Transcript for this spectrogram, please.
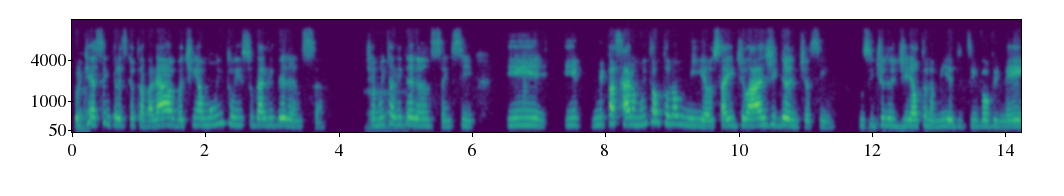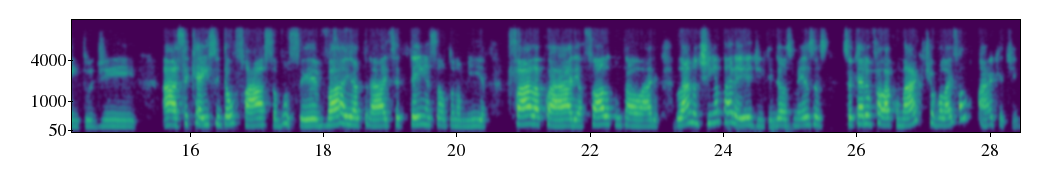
porque é. essa empresa que eu trabalhava tinha muito isso da liderança, tinha ah. muita liderança em si, e, e me passaram muita autonomia, eu saí de lá gigante, assim, no sentido de autonomia, de desenvolvimento, de ah, você quer isso, então faça, você vai atrás, você tem essa autonomia fala com a área, fala com tal área. Lá não tinha parede, entendeu? As mesas, se eu quero falar com marketing, eu vou lá e falo com marketing,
